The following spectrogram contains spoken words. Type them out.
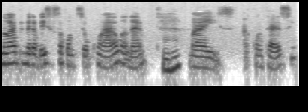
não é a primeira vez que isso aconteceu com ela, né? Uhum. Mas acontece.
